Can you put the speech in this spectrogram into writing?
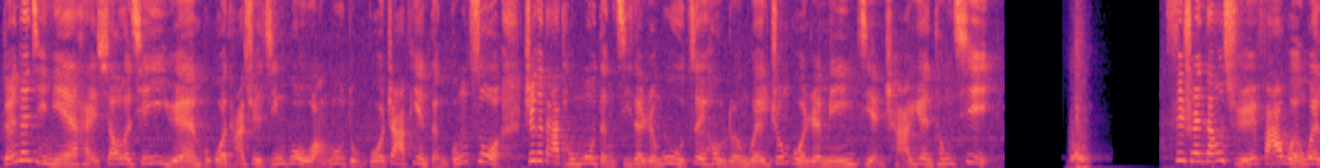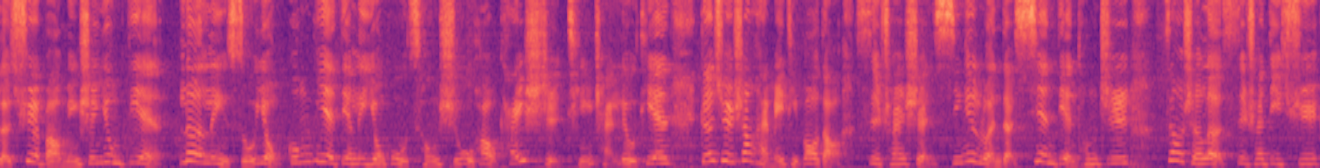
短短几年还销了千亿元。不过他却经过网络赌博、诈骗等工作。做这个大头目等级的人物，最后沦为中国人民检察院通缉。四川当局发文，为了确保民生用电，勒令所有工业电力用户从十五号开始停产六天。根据上海媒体报道，四川省新一轮的限电通知，造成了四川地区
